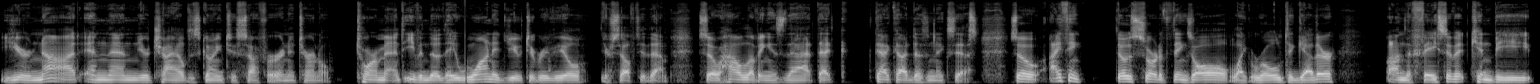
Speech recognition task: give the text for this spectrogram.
you're not, and then your child is going to suffer an eternal torment, even though they wanted you to reveal yourself to them. So, how loving is that? That that God doesn't exist. So, I think those sort of things all like rolled together on the face of it can be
